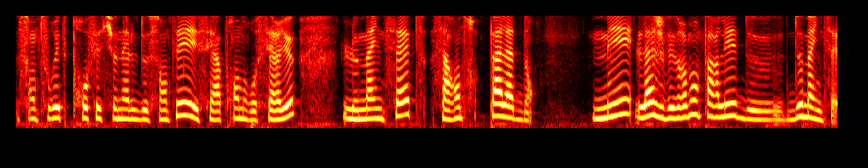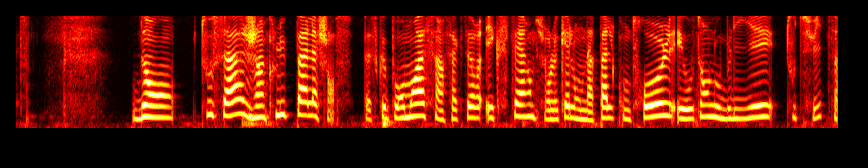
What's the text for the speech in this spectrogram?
s'entourer de professionnels de santé et c'est à prendre au sérieux. Le mindset, ça rentre pas là-dedans. Mais là, je vais vraiment parler de, de mindset. Dans tout ça, j'inclus pas la chance, parce que pour moi, c'est un facteur externe sur lequel on n'a pas le contrôle, et autant l'oublier tout de suite.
